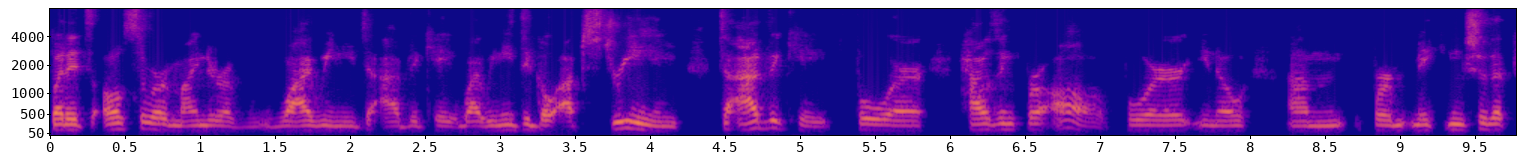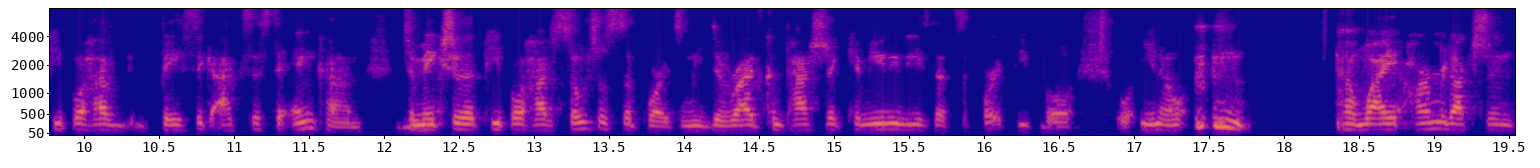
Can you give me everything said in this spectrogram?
but it's also a reminder of why we need to advocate why we need to go upstream to advocate for housing for all for you know um, for making sure that people have basic access to income, to mm-hmm. make sure that people have social supports, and we derive compassionate communities that support people. You know. and why harm reduction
